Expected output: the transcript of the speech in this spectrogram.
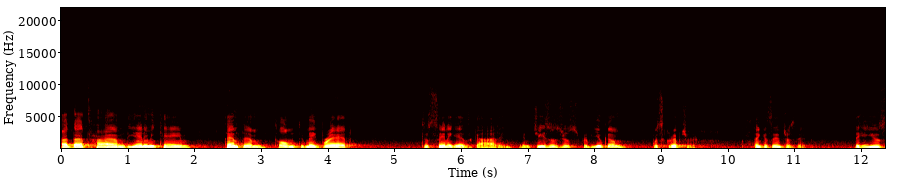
at that time, the enemy came, tempted him, told him to make bread to sin against God. And, and Jesus just rebuked him with scripture. I think it's interesting that he used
